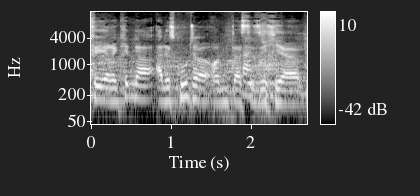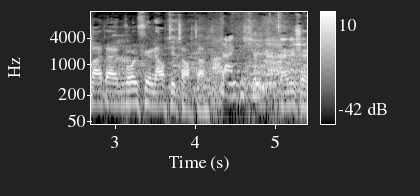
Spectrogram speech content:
für Ihre Kinder alles Gute und dass Sie Danke. sich hier weiterhin wohlfühlen, auch die Tochter. Dankeschön. Dankeschön.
